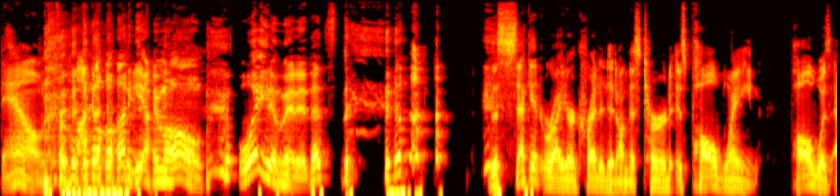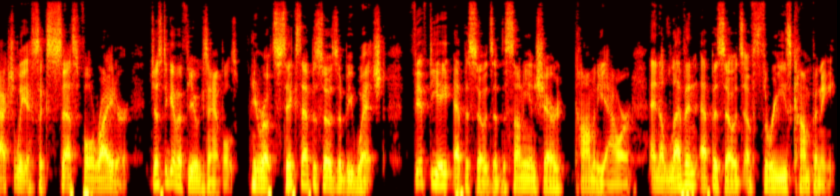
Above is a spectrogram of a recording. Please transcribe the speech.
down from Heil Honey, I'm home? Wait a minute, that's The second writer credited on this turd is Paul Wayne. Paul was actually a successful writer. Just to give a few examples, he wrote six episodes of Bewitched, 58 episodes of the Sonny and Cher Comedy Hour, and 11 episodes of Three's Company.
